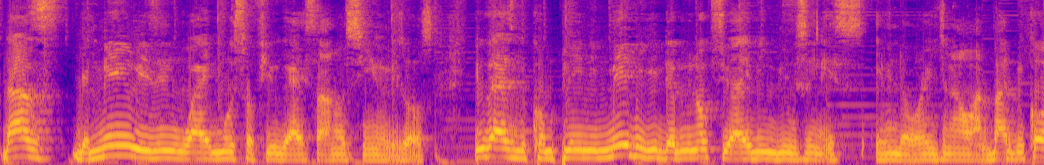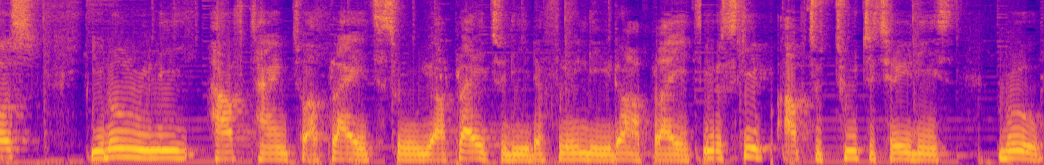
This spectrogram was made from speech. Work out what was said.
that's the main reason why most of you guys are not seeing results. You guys be complaining. Maybe the minox you are even using is even the original one. But because you don't really have time to apply it so you apply it to the the following day you don't apply it you skip up to two to three days. Bro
